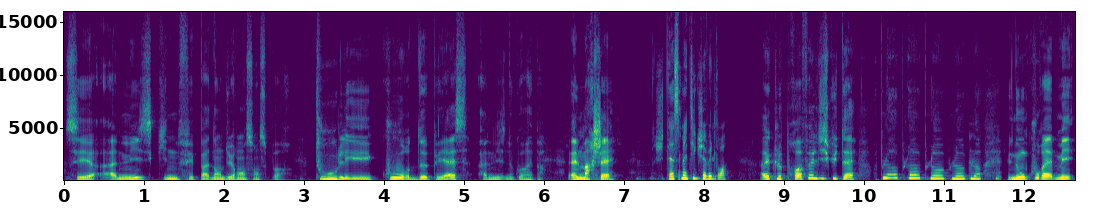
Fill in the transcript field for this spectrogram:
c'est Annelise qui ne fait pas d'endurance en sport. Tous les cours d'EPS, Annelise ne courait pas. Elle marchait. J'étais asthmatique, j'avais le droit. Avec le prof, elle discutait. Bla bla bla bla bla. Et nous, on courait. Mais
